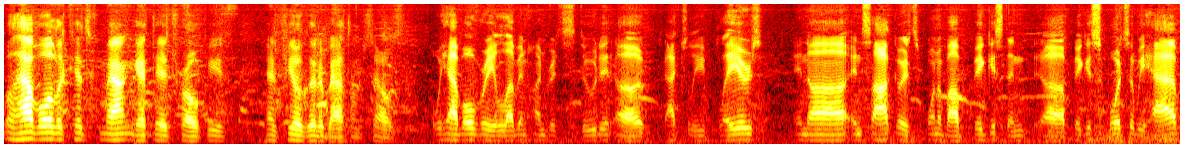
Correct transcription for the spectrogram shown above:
we'll have all the kids come out and get their trophies and feel good about themselves. We have over 1,100 student, uh, actually players in uh, in soccer. It's one of our biggest and uh, biggest sports that we have.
